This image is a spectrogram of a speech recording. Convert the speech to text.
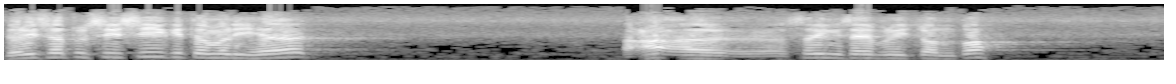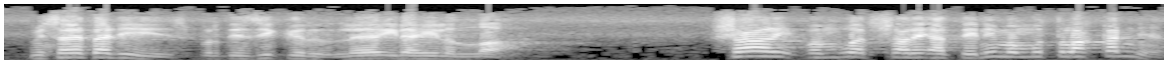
Dari satu sisi kita melihat sering saya beri contoh misalnya tadi seperti zikir la ilaha illallah. Syari pembuat syariat ini memutlakannya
